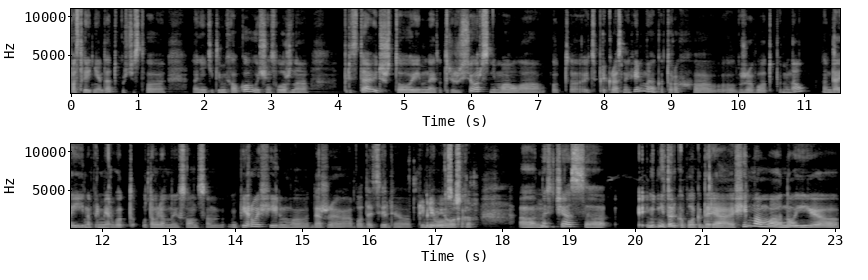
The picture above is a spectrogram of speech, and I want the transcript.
последнее да, творчество Никиты Михалкова, очень сложно представить, что именно этот режиссер снимал вот э, эти прекрасные фильмы, о которых э, уже Влад упоминал. Да, и, например, вот «Утомленные солнцем» первый фильм, э, даже обладатель премии, премии «Оскар». «Оскар». А, но сейчас не только благодаря фильмам, но и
